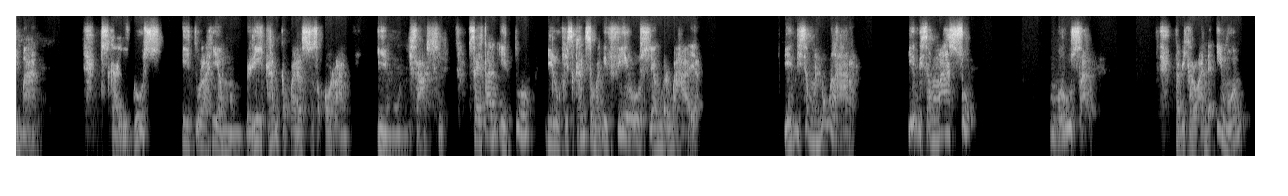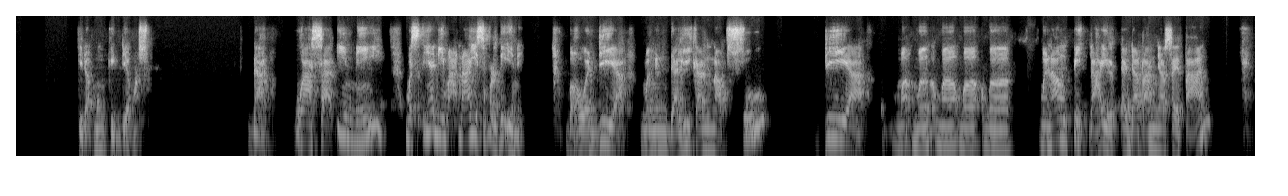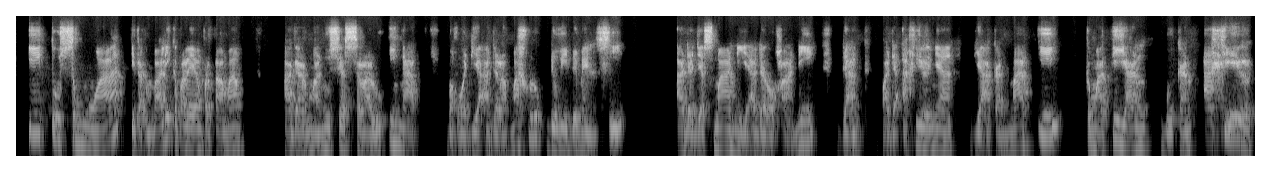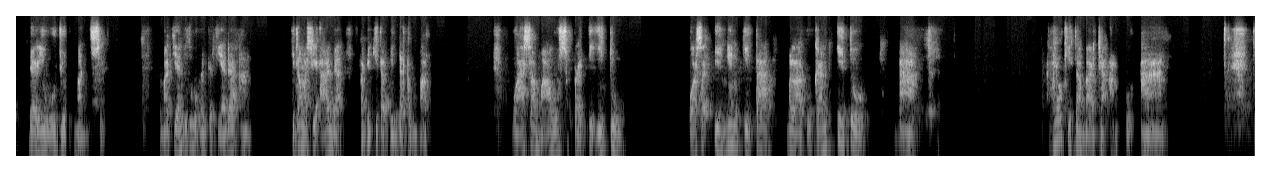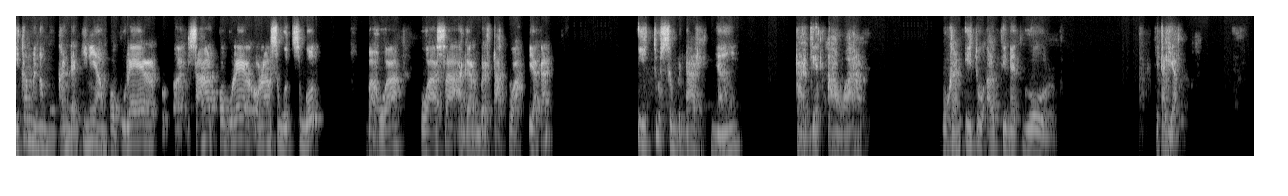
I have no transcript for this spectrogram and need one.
iman Sekaligus itulah yang memberikan kepada seseorang imunisasi. Setan itu dilukiskan sebagai virus yang berbahaya. dia bisa menular, dia bisa masuk, merusak. Tapi kalau Anda imun, tidak mungkin dia masuk. Nah, puasa ini mestinya dimaknai seperti ini. Bahwa dia mengendalikan nafsu, dia me, me, me, me, me, menampik lahir datangnya setan, itu semua kita kembali kepada yang pertama agar manusia selalu ingat bahwa dia adalah makhluk dewi dimensi, ada jasmani, ada rohani, dan pada akhirnya dia akan mati. Kematian bukan akhir dari wujud manusia. Kematian itu bukan ketiadaan. Kita masih ada, tapi kita pindah tempat. Puasa mau seperti itu. Puasa ingin kita melakukan itu. Nah, kalau kita baca Al-Quran, kita menemukan dan ini yang populer, sangat populer orang sebut-sebut bahwa puasa agar bertakwa, ya kan? Itu sebenarnya target awal. Bukan itu ultimate goal. Kita lihat.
